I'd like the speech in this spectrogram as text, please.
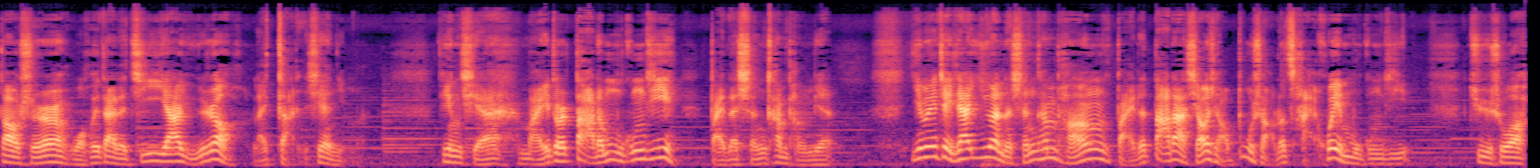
到时我会带着鸡鸭鱼肉来感谢你们，并且买一对大的木公鸡摆在神龛旁边，因为这家医院的神龛旁摆着大大小小不少的彩绘木公鸡，据说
